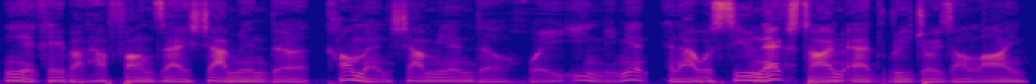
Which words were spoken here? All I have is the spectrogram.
你也可以把它放在下面的 comment 下面的回应里面。And I will see you next time at Rejoice Online.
